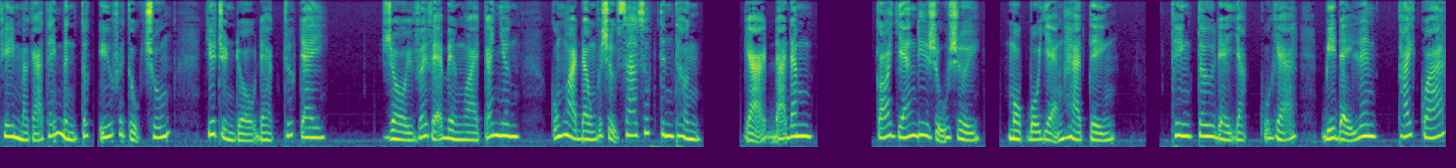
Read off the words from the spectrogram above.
khi mà gã thấy mình tất yếu phải tuột xuống dưới trình độ đạt trước đây. Rồi với vẻ bề ngoài cá nhân cũng hòa đồng với sự xa xúc tinh thần, gã đã đâm có dáng đi rủ rượi, một bộ dạng hà tiện. Thiên tư đề giặc của gã bị đẩy lên thái quá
